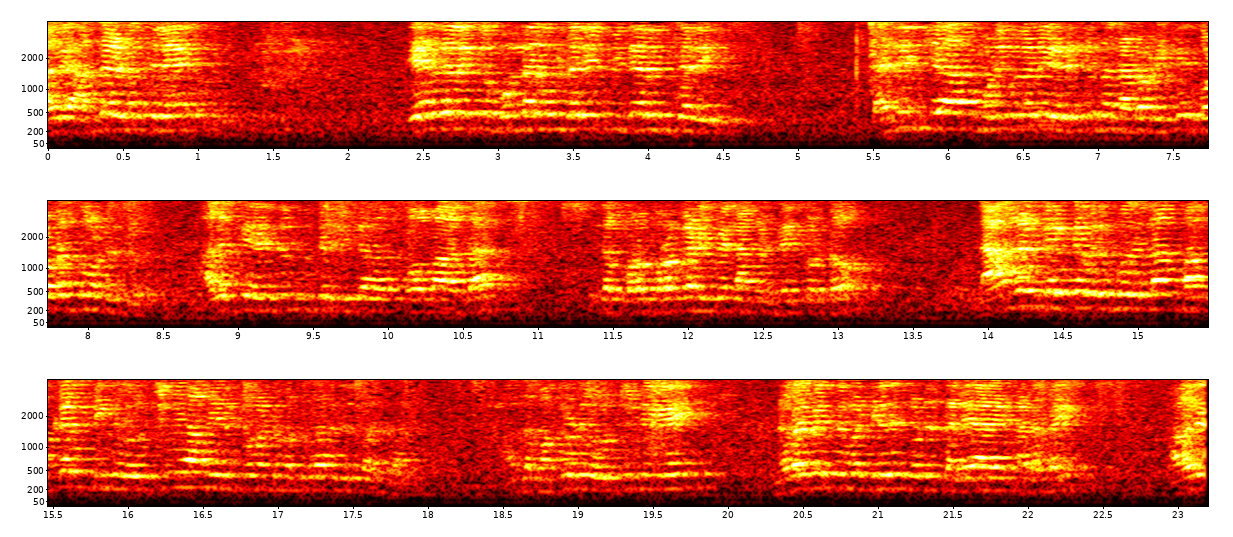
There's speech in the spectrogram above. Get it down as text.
ஆகவே அந்த இடத்திலே தேர்தலுக்கு முன்னரும் சரி பின்னரும் சரி தன்னிச்சையான முடிவுகளை எடுக்கின்ற நடவடிக்கை தொடர்ந்து கொண்டிருக்கிறது. அதற்கு எதிர்ப்பு தெரிவிக்காத போமாகத்தான் இந்த புறக்கணிப்பை நாங்கள் மேற்கொண்டோம். நாங்கள் கேட்க விரும்புவதெல்லாம் மக்கள் நீங்கள் ஒற்றுமையாக இருக்க வேண்டும் என்றுதான் எதிர்பார்க்கிறார்கள் அந்த மக்களுடைய ஒற்றுமையை நிறைவேற்ற வேண்டியது எங்களுடைய தலையாய கடமை. ஆகவே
